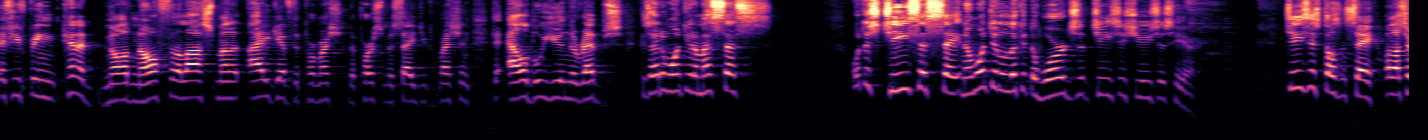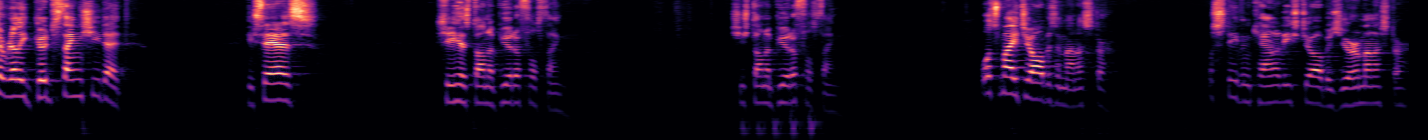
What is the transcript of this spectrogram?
If you've been kind of nodding off for the last minute, I give the, permission, the person beside you permission to elbow you in the ribs because I don't want you to miss this. What does Jesus say? And I want you to look at the words that Jesus uses here. Jesus doesn't say, Oh, that's a really good thing she did. He says, She has done a beautiful thing. She's done a beautiful thing. What's my job as a minister? What's Stephen Kennedy's job as your minister?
